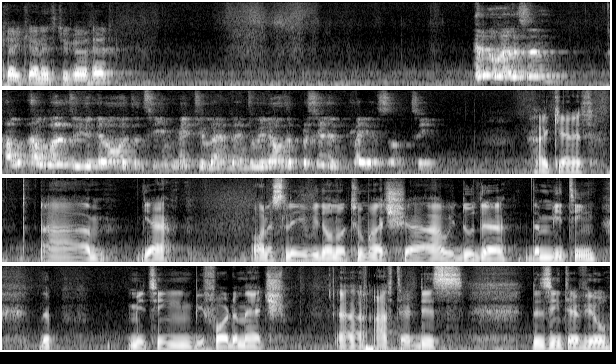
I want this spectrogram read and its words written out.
Okay, Kenneth, do you go ahead? Hello, Alisson. How, how well do you know the team Midtjylland and do you know the Brazilian players on the team? Hi, Kenneth. Um, yeah, honestly, we don't know too much. Uh, we do the the meeting, the meeting before the match, uh, after this this interview,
